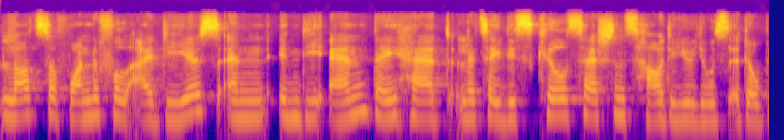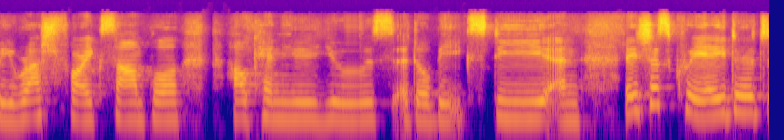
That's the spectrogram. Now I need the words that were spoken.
lots of wonderful ideas. And in the end they had let's say these skill sessions. How do you use adobe rush for example? How can you use adobe xd and they just created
